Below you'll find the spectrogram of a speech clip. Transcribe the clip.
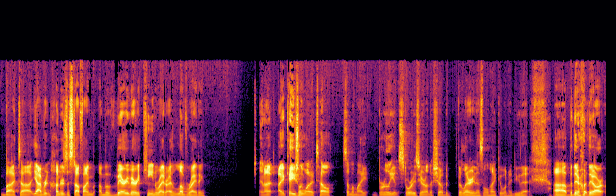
But uh, yeah, I've written hundreds of stuff. I'm I'm a very very keen writer. I love writing and I, I occasionally want to tell some of my brilliant stories here on the show, but Valeria doesn't like it when I do that. Uh, but there, they are.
